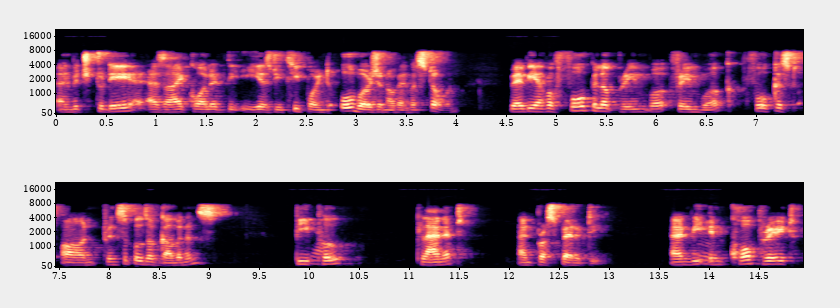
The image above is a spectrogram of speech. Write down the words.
and which today, as I call it, the ESG 3.0 version of Everstone, where we have a four pillar framework, framework focused on principles of governance, people, yeah. planet, and prosperity. And we mm. incorporate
